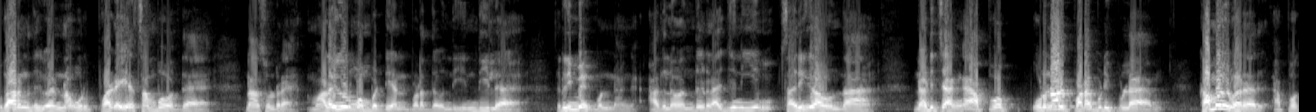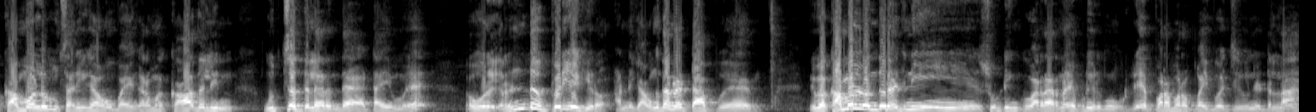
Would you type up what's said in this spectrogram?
உதாரணத்துக்கு வேணுன்னா ஒரு பழைய சம்பவத்தை நான் சொல்கிறேன் மலையூர் மம்பட்டியான் படத்தை வந்து ஹிந்தியில் ரீமேக் பண்ணாங்க. அதில் வந்து ரஜினியும் சரிகாவும் தான் நடித்தாங்க அப்போ ஒரு நாள் படப்பிடிப்பில் கமல் வராரு. அப்போ கமலும் சரிகாவும் பயங்கரமாக காதலின் உச்சத்தில் இருந்த டைமு ஒரு ரெண்டு பெரிய ஹீரோ அன்றைக்கி அவங்க தானே டாப்பு இப்போ கமல் வந்து ரஜினி ஷூட்டிங்க்கு வர்றாருன்னா எப்படி இருக்கும்? ஒரே பரபரப்பாய் போச்சு யூனிட்டெல்லாம்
